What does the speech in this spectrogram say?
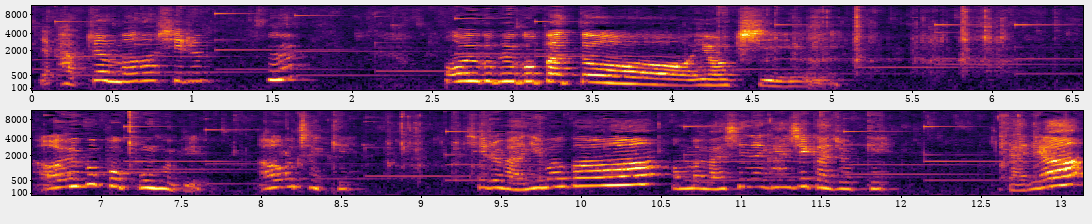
이제 밥 좀 먹어 시루. 응? 어이구 배고파 또 역시. 아이고 뽀뽕흡이 아우 착해 시루 많이 먹어 엄마 맛있는 간식 가져올게 기다려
